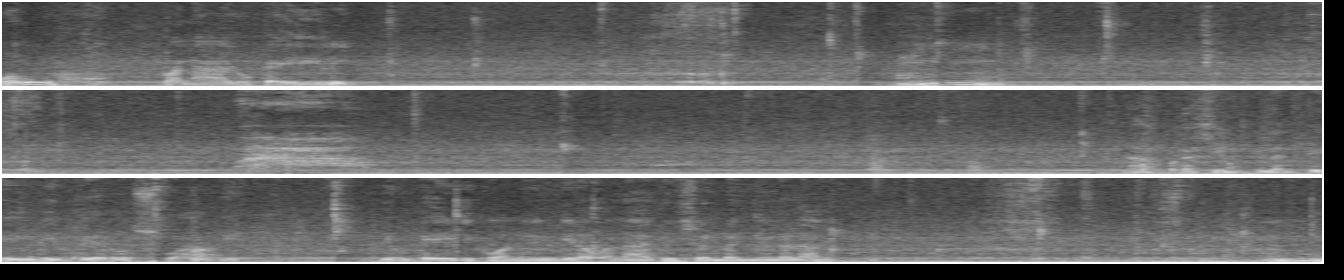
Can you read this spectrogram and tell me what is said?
Wow! Panalo kaili! Mmm! Napakasimple lang kaili pero suwabe. Yung kaili kung ano yung ginawa natin, sundan nyo na lang. Mm.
